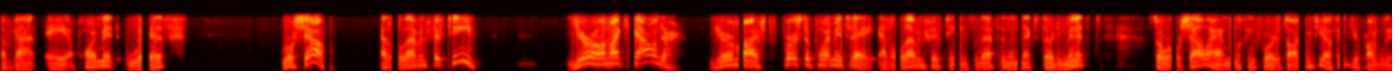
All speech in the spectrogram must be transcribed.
I've got a appointment with Rochelle at 11:15. You're on my calendar. You're my first appointment today at 11:15. So that's in the next 30 minutes. So Rochelle, I'm looking forward to talking to you. I think you're probably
